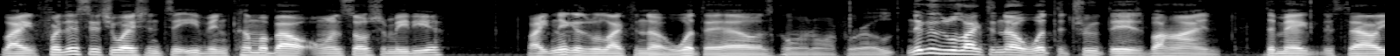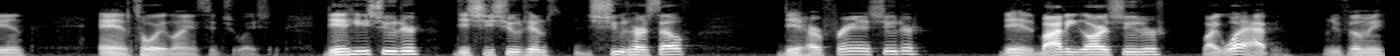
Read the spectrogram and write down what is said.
like for this situation to even come about on social media, like niggas would like to know what the hell is going on for real. Niggas would like to know what the truth is behind the Meg Thee Stallion and Tory Lane situation. Did he shoot her? Did she shoot him? Shoot herself? Did her friend shoot her? Did his bodyguard shoot her? Like what happened? You feel me?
